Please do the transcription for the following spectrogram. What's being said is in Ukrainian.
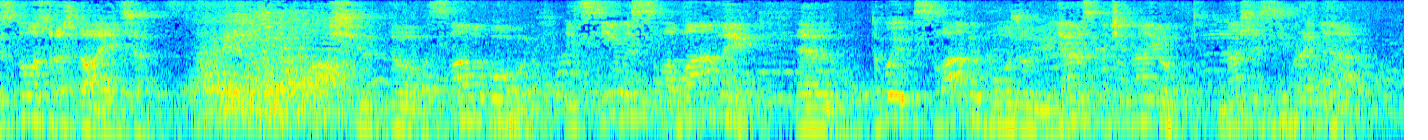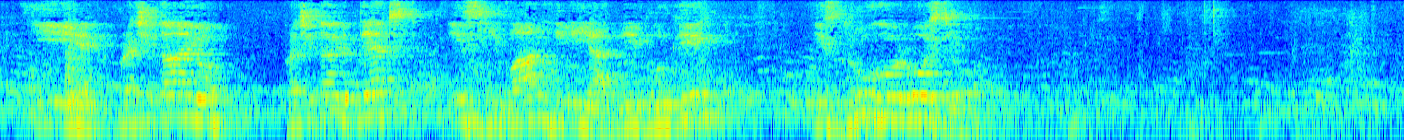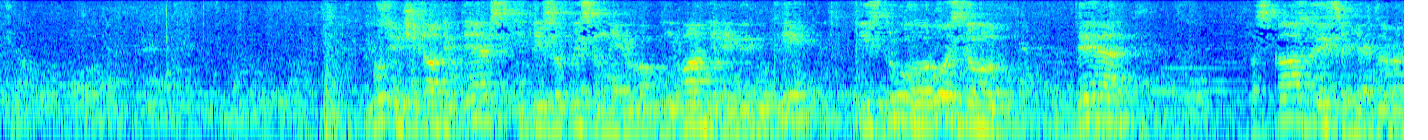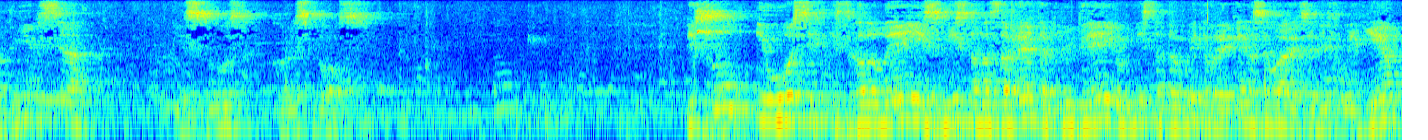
Христос рождається. Чудово, слава Богу. І цими словами, е, такої слави Божої, я розпочинаю наше зібрання і прочитаю, прочитаю текст із Євангелія від Луки із другого розділу. Читати текст, який записаний в Євангелії від Луки, із другого розділу, де розказується, як народився Ісус Христос. Пішов Іосиф із Галилеї, з міста Назарета в Юдею, в місто Давидове, яке називається Віфлеєм,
